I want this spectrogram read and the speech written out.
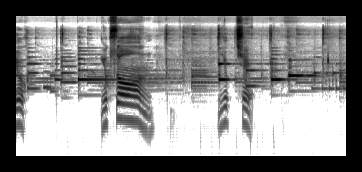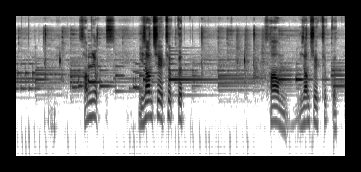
6 육손. 67 36 237 특끝. 3 237 특끝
